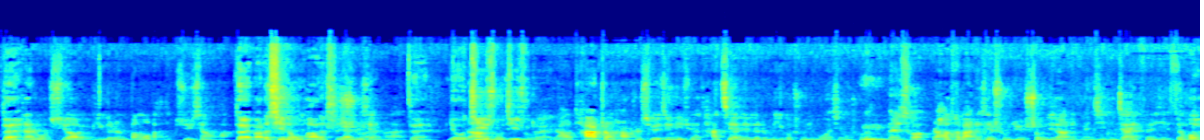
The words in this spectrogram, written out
对但是我需要有一个人帮我把它具象化。对，把它系统化的实现实现出来对，有技术基础。对，然后他正好是学经济学，他建立了这么一个数据模型出来。嗯没错，然后他把这些数据收集到里面进行加以分析，最后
